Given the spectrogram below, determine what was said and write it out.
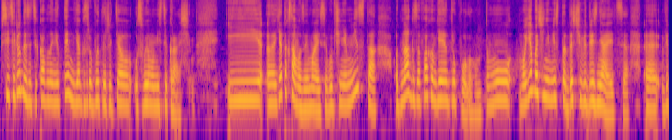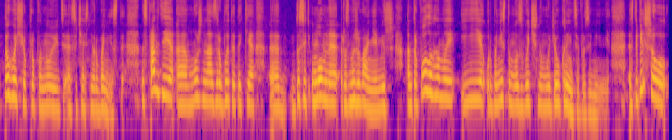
всі ці люди зацікавлені тим, як зробити життя у своєму місті кращим. І е, я так само займаюся вивченням міста, однак за фахом я є антропологом. Тому моє бачення міста дещо відрізняється е, від того, що пропонують е, сучасні урбаністи. Насправді е, можна зробити таке досить умовне розмежування між антропологами і урбаністами у звичному для українців розумінні. Здебільшого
